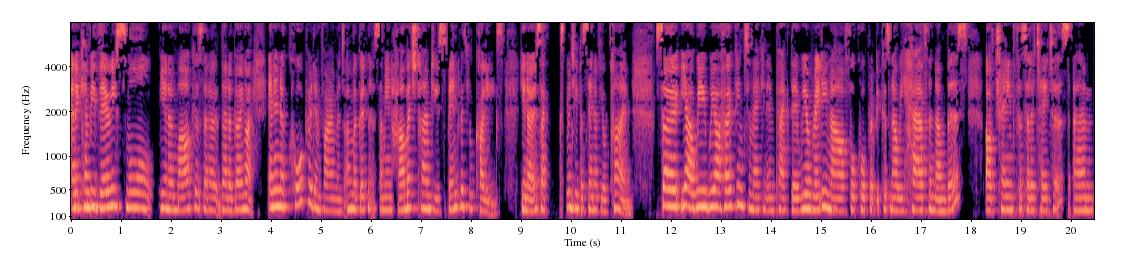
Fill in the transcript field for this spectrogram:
And it can be very small, you know, markers that are, that are going on. And in a corporate environment, oh my goodness. I mean, how much time do you spend with your colleagues? You know, it's like 70% of your time. So yeah, we, we are hoping to make an impact there. We are ready now for corporate because now we have the numbers of trained facilitators. Um,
